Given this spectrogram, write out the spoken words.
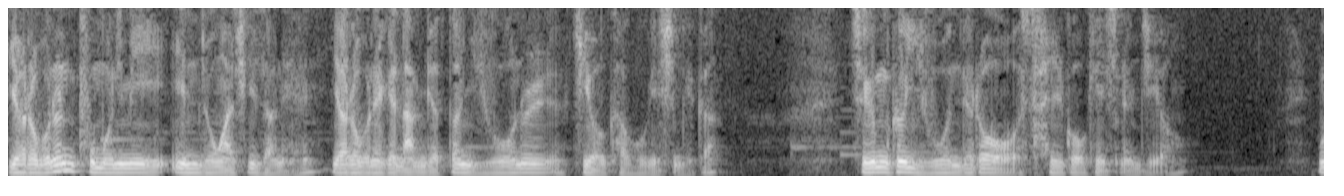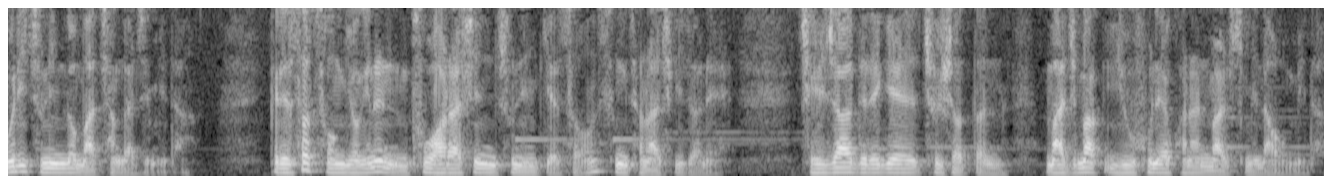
여러분은 부모님이 임종하시기 전에 여러분에게 남겼던 유언을 기억하고 계십니까? 지금 그 유언대로 살고 계시는지요? 우리 주님도 마찬가지입니다. 그래서 성경에는 부활하신 주님께서 승천하시기 전에 제자들에게 주셨던 마지막 유훈에 관한 말씀이 나옵니다.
